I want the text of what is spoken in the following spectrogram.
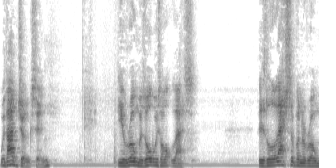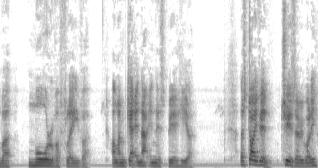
with adjuncts in, the aroma is always a lot less. There's less of an aroma, more of a flavour. And I'm getting that in this beer here. Let's dive in. Cheers, everybody.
